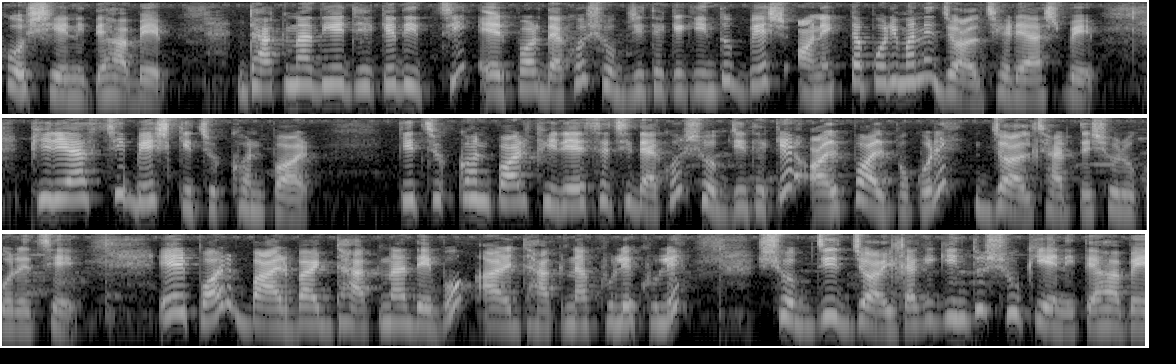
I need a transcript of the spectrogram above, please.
কষিয়ে নিতে হবে। ঢাকনা দিয়ে ঢেকে দিচ্ছি। এরপর দেখো সবজি থেকে কিন্তু বেশ অনেকটা পরিমাণে জল ছেড়ে আসবে। ফিরে আসছি বেশ কিছুক্ষণ পর। কিছুক্ষণ পর ফিরে এসেছি, দেখো, সবজি থেকে অল্প অল্প করে জল ছাড়তে শুরু করেছে। এরপর বারবার ঢাকনা দেব আর ঢাকনা খুলে খুলে সবজির জলটাকে কিন্তু শুকিয়ে নিতে হবে।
